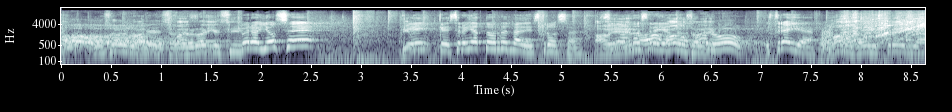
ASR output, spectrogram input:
No saben lo que es, la verdad ahí. que sí. Pero yo sé que, que Estrella Torres la destroza. A ¿Sí ver, no, Estrella vamos a? Ah, ver. no. Estrella. Vamos a ver Estrella.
